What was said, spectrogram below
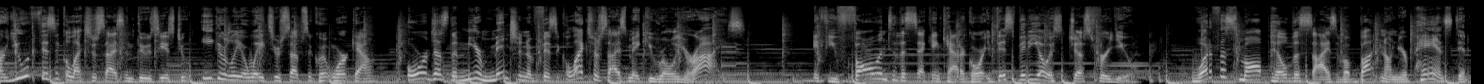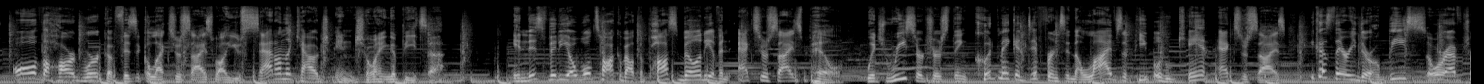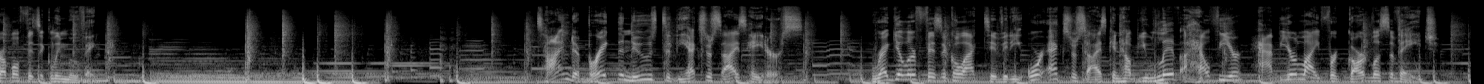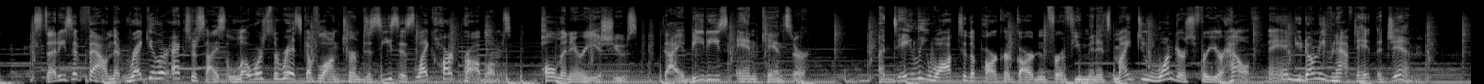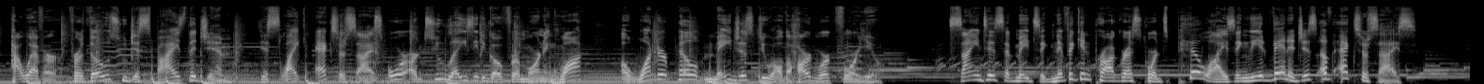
Are you a physical exercise enthusiast who eagerly awaits your subsequent workout? Or does the mere mention of physical exercise make you roll your eyes? If you fall into the second category, this video is just for you. What if a small pill the size of a button on your pants did all the hard work of physical exercise while you sat on the couch enjoying a pizza? In this video, we'll talk about the possibility of an exercise pill, which researchers think could make a difference in the lives of people who can't exercise because they're either obese or have trouble physically moving. Time to break the news to the exercise haters. Regular physical activity or exercise can help you live a healthier, happier life regardless of age. Studies have found that regular exercise lowers the risk of long-term diseases like heart problems, pulmonary issues, diabetes, and cancer. A daily walk to the park or garden for a few minutes might do wonders for your health, and you don't even have to hit the gym. However, for those who despise the gym, dislike exercise, or are too lazy to go for a morning walk, a Wonder Pill may just do all the hard work for you. Scientists have made significant progress towards pillizing the advantages of exercise.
